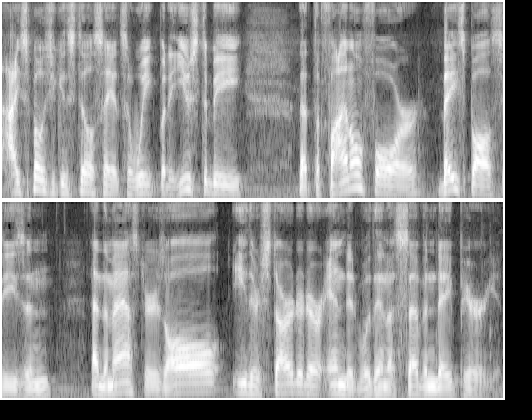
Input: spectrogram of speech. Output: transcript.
I suppose you can still say it's a week, but it used to be that the Final Four baseball season and the Masters all either started or ended within a seven day period.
